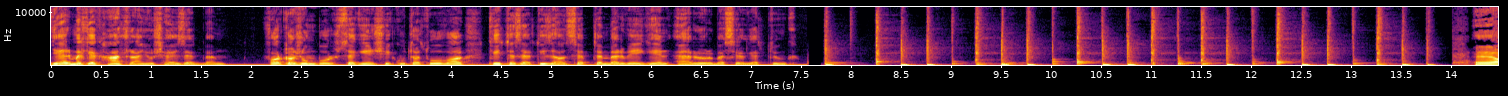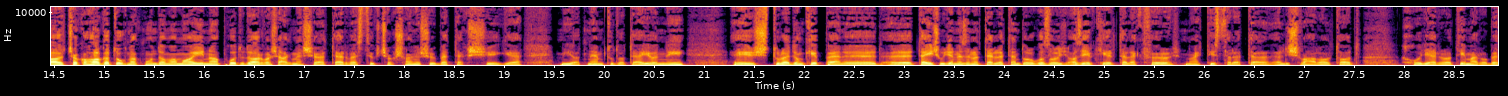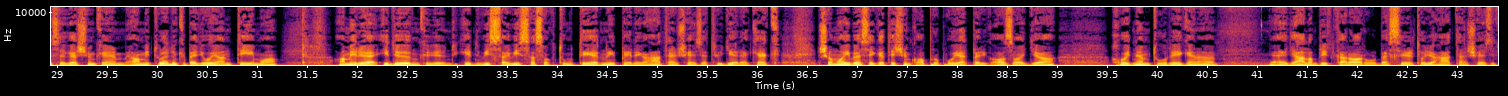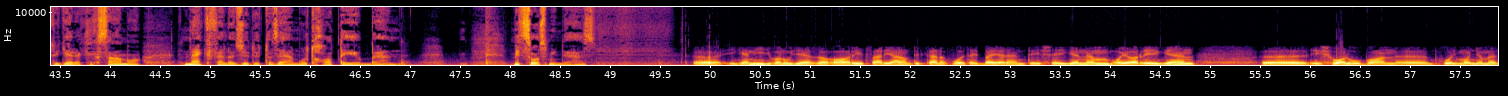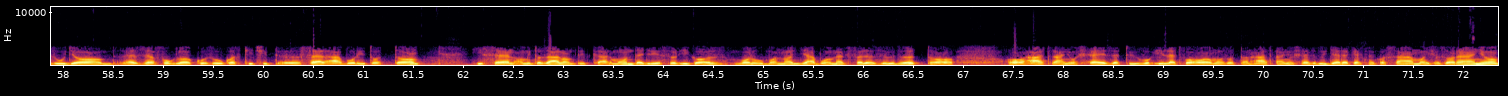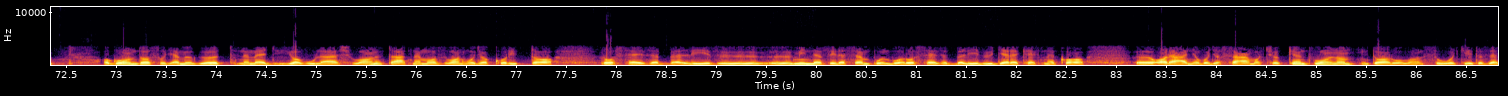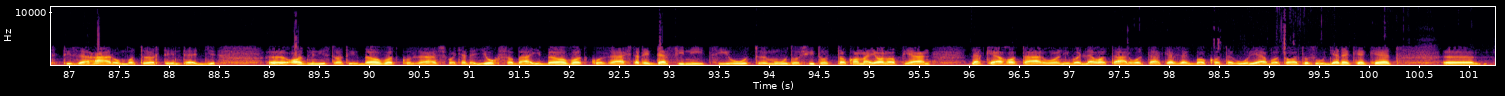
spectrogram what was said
Gyermekek hátrányos helyzetben. Farka Zsumbor szegénységkutatóval 2016. szeptember végén erről beszélgettünk. Csak a hallgatóknak mondom, a mai napot Darvas Ágnessel terveztük, csak sajnos ő betegsége miatt nem tudott eljönni, és tulajdonképpen te is ugyanezen a területen dolgozol, hogy azért kértelek föl, nagy tisztelettel el is vállaltad, hogy erről a témáról beszélgessünk, ami tulajdonképpen egy olyan téma, amire időnként vissza-vissza szoktunk térni, például a hátrányos helyzetű gyerekek, és a mai beszélgetésünk apropóját pedig az adja, hogy nem túl régen egy államtitkár arról beszélt, hogy a hátrányos helyzetű gyerekek száma megfeleződött az elmúlt hat évben. Mit szólsz mindehez? Igen, így van, ugye ez a, a Rétvári államtitkárnak volt egy bejelentése, igen, nem olyan régen, és valóban, hogy mondjam, ez úgy a, ezzel foglalkozókat kicsit felháborította, hiszen amit az államtitkár mond, egyrésztől igaz, valóban nagyjából megfeleződött a a hátrányos helyzetű, illetve a halmazottan hátrányos helyzetű gyerekeknek a száma és az aránya. A gond az, hogy emögött nem egy javulás van, tehát nem az van, hogy akkor itt a rossz helyzetben lévő, mindenféle szempontból rossz helyzetben lévő gyerekeknek a aránya vagy a száma csökkent volna. Itt arról van szó, hogy 2013-ban történt egy administratív beavatkozás, vagy hát egy jogszabályi beavatkozás, tehát egy definíciót módosítottak, amely alapján le kell határolni, vagy lehatárolták ezekbe a kategóriába tartozó gyerekeket,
